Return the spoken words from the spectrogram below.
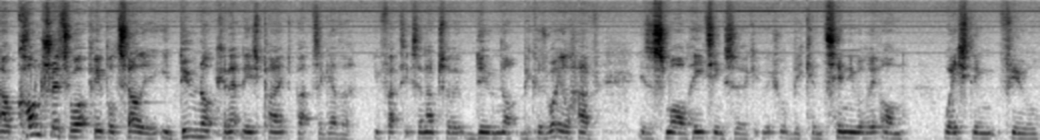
Now contrary to what people tell you, you do not connect these pipes back together. In fact it's an absolute do not because what you'll have is a small heating circuit which will be continually on wasting fuel,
